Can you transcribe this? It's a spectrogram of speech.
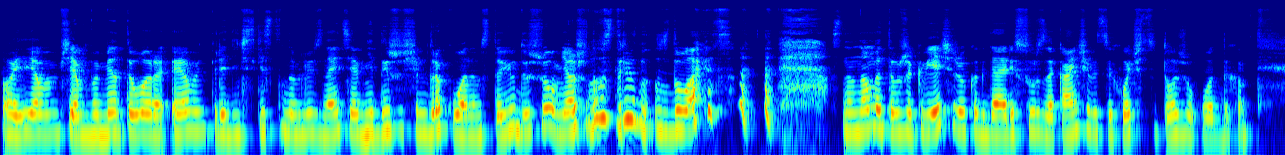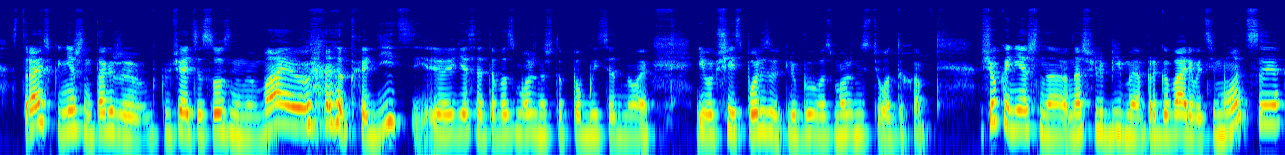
Ой, я вообще в момент Эвы Эвы периодически становлюсь, знаете, огнедышащим драконом. Стою, дышу, у меня аж ноздри сдувается. В основном это уже к вечеру, когда ресурс заканчивается и хочется тоже отдыха. Стараюсь, конечно, также включать осознанную маю, отходить, э, если это возможно, чтобы побыть одной, и вообще использовать любую возможность отдыха. Еще, конечно, наша любимая проговаривать эмоции,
